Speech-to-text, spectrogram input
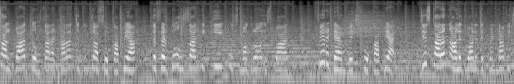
ਸਾਲ ਬਾਅਦ 2018 ਚ ਦੂਜਾ ਸੋਕਾ ਪਿਆ ਤੇ ਫਿਰ 2021 ਉਸ ਮਗਰੋਂ ਇਸ ਵਾਰ ਫਿਰ ਡੈਮ ਵਿੱਚ ਸੋਕਾ ਪਿਆ ਜਿਸ ਕਾਰਨ ਆਲੇ ਦੁਆਲੇ ਦੇ ਪਿੰਡਾਂ ਵਿੱਚ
